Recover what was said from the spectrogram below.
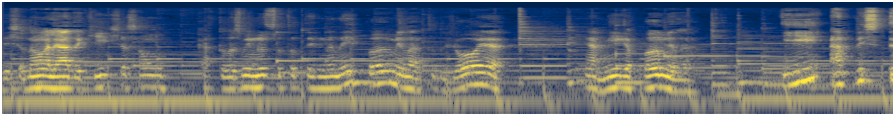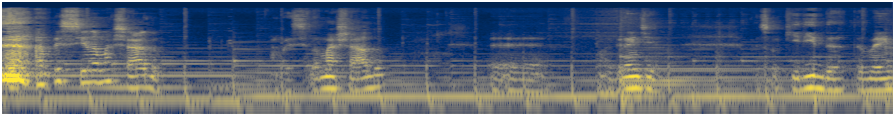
Deixa eu dar uma olhada aqui, que já são 14 minutos, eu tô terminando. aí, Pamela, tudo jóia? Minha amiga Pamela. E a, Pris, a Priscila Machado. A Priscila Machado é uma grande querida também.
